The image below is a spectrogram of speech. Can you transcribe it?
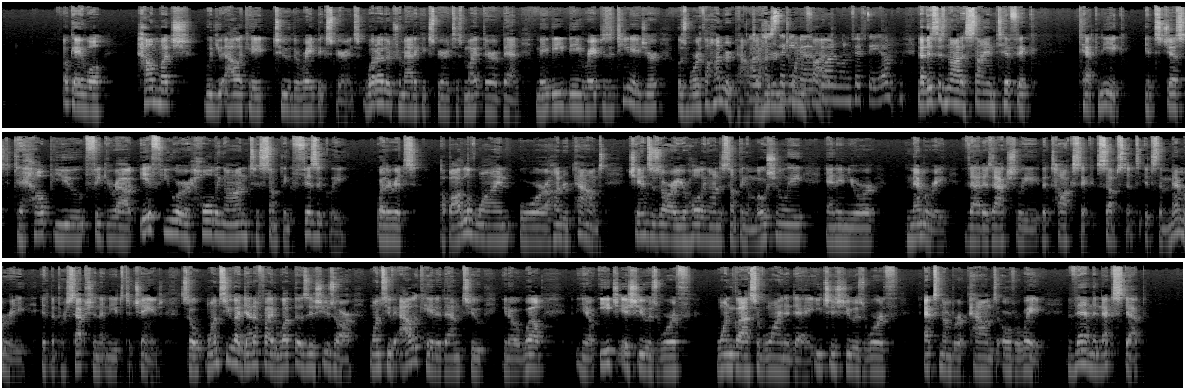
okay, well, how much would you allocate to the rape experience? What other traumatic experiences might there have been? Maybe being raped as a teenager was worth 100 pounds, 125. One, 150, yep. Now, this is not a scientific technique. It's just to help you figure out if you are holding on to something physically, whether it's a bottle of wine or 100 pounds, chances are you're holding on to something emotionally and in your memory that is actually the toxic substance. It's the memory, it's the perception that needs to change. So once you've identified what those issues are, once you've allocated them to, you know, well, you know, each issue is worth one glass of wine a day, each issue is worth X number of pounds overweight, then the next step,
